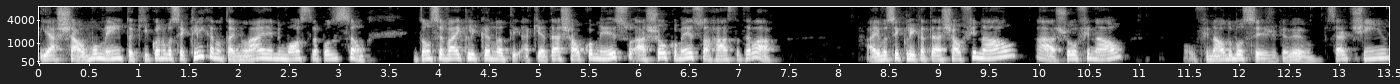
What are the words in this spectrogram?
e achar o momento aqui. Quando você clica no timeline, ele mostra a posição. Então você vai clicando aqui até achar o começo, achou o começo, arrasta até lá. Aí você clica até achar o final, ah, achou o final, o final do bocejo, quer ver? Certinho,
